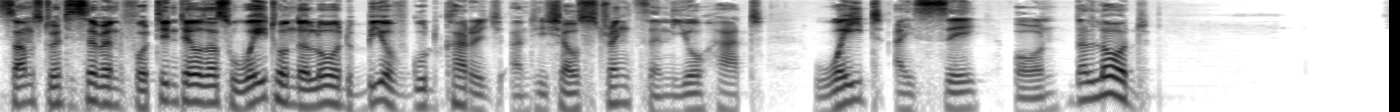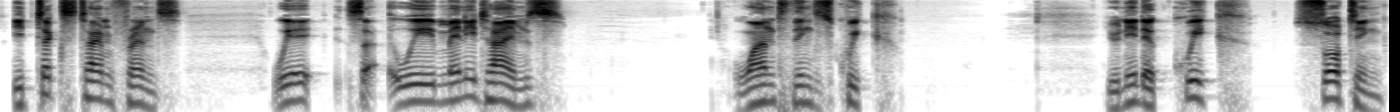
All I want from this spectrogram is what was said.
Psalms 27 14 tells us, Wait on the Lord, be of good courage, and he shall strengthen your heart. Wait, I say, on the Lord. It takes time, friends. We, we many times want things quick. You need a quick sorting.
